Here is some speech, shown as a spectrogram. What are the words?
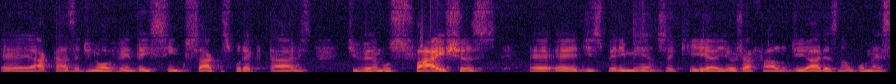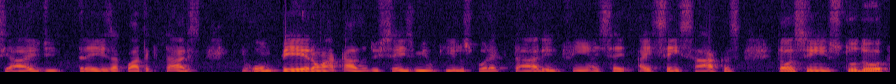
é, a casa de 95 sacas por hectare. Tivemos faixas é, é, de experimentos aqui, aí eu já falo de áreas não comerciais, de 3 a 4 hectares, que romperam a casa dos 6 mil quilos por hectare, enfim, as, as 100 sacas. Então, assim, isso tudo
